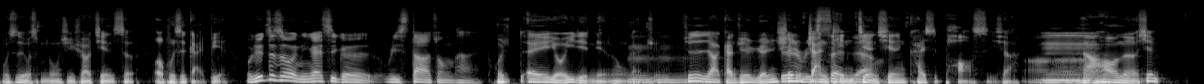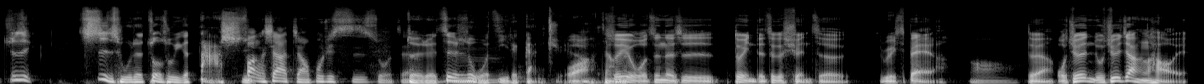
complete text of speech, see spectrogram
我是有什么东西需要建设，而不是改变。我觉得这时候你应该是一个 restart 状态，我诶有一点点那种感觉，就是要感觉人生暂停键先开始 pause 一下，嗯，然后呢，先就是。试图的做出一个大事，放下脚步去思索，这样对对，这个就是我自己的感觉哇！所以我真的是对你的这个选择 respect 啊！哦，对啊，我觉得我觉得这样很好，诶，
